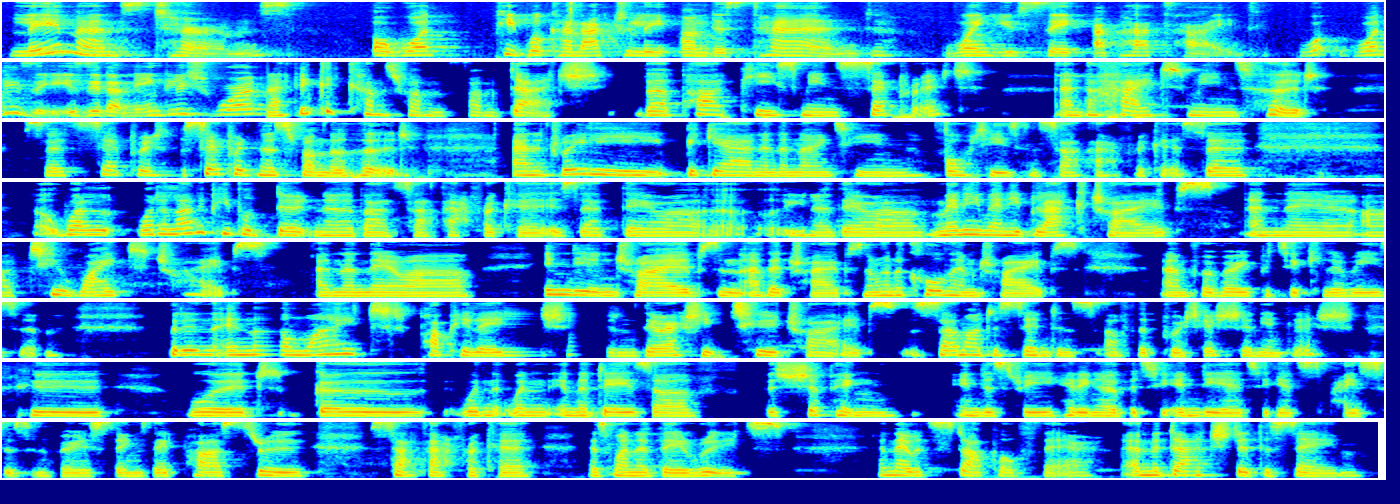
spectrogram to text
layman's terms, or what people can actually understand when you say apartheid? What, what is it? Is it an English word? I think it comes from, from Dutch. The apart piece means separate, and the height means hood. So it's separate, separateness from the hood. And it really began in the 1940s in South Africa. So well, what a lot of people don't know about South Africa is that there are, you know, there are many, many black tribes, and there are two white tribes, and then there are Indian tribes and other tribes. I'm going to call them tribes um, for a very particular reason. But in, in the white population, there are actually two tribes. Some are descendants of the British and English who would go when, when in the days of the shipping industry heading over to India to get spices and various things. They'd pass through South Africa as one of their routes, and they would stop off there. And the Dutch did the same.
